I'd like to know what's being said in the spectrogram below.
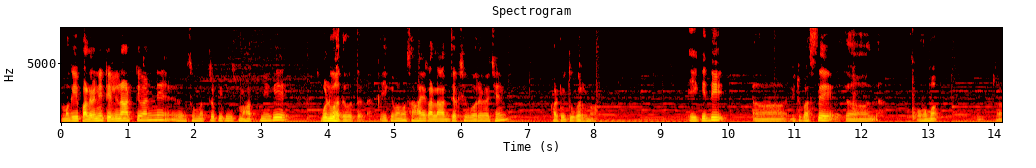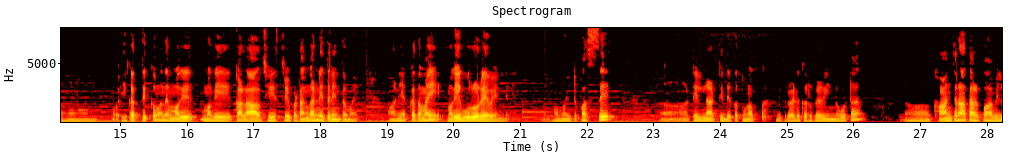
මගේ පළවෙනි ටෙලිනාට්ටි වන්නේ සුමත්‍ර පිරිස් මහත්මයගේ ගොළු හදවත. ඒක මම සහය කලා අධ්‍යක්ෂවර වචෙන් කටයුතු කරනවා. ඒකෙදි ඉට පස්සේ ඔහොම ඒකත් එක්කම දැ මගේ මගේ කලා ශේත්‍රය පටන්ගන්න එතනින් තමයි. මානයක්ක තමයි මගේ ගුරුවරය වෙන්නේ. මම ඊට පස්සේ ටෙල්නාට්ටි දෙක තුනක් විතර වැඩ කර කර ඉන්නකොට කාංචනා තල්පාවිල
